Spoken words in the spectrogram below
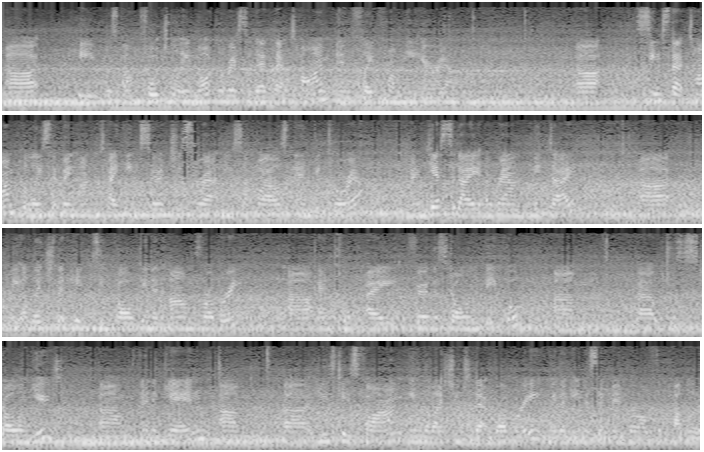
Uh, he was unfortunately not arrested at that time and fled from the area. Uh, since that time, police have been undertaking searches throughout New South Wales and Victoria. And yesterday, around midday, uh, we alleged that he was involved in an armed robbery uh, and took a further stolen vehicle, um, uh, which was a stolen ute, um, and again um, uh, used his firearm in relation to that robbery with an innocent member of the public.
